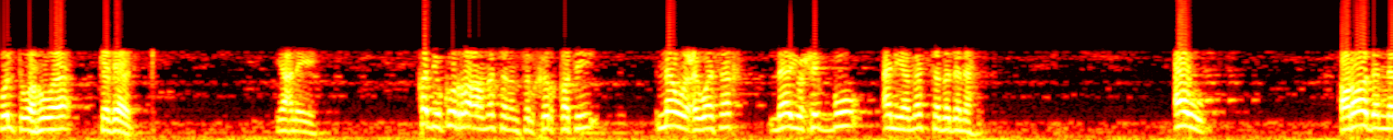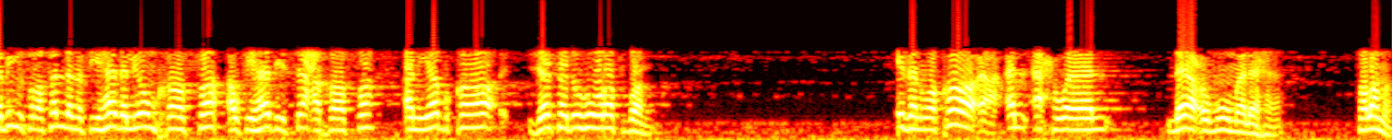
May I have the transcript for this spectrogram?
قلت وهو كذلك. يعني إيه؟ قد يكون رأى مثلا في الخرقة نوع وسخ لا يحب أن يمس بدنه. أو أراد النبي صلى الله عليه وسلم في هذا اليوم خاصة أو في هذه الساعة خاصة أن يبقى جسده رطبا. إذا وقائع الأحوال لا عموم لها. طالما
